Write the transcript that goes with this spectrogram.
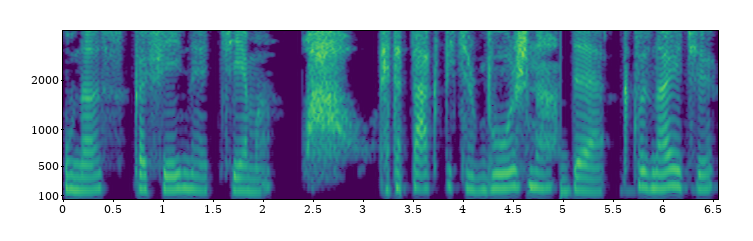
у нас кофейная тема. Вау, это так петербуржно. Да. Как вы знаете,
